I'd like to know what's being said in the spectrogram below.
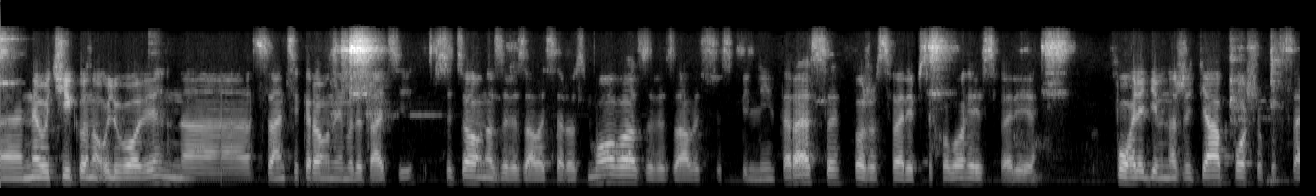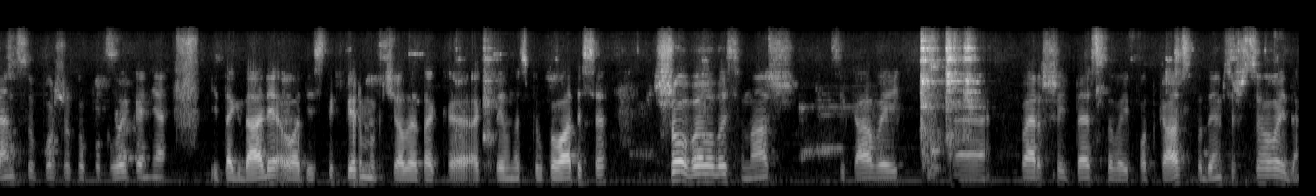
е, Неочікувано у Львові на сеансі керованої медитації. Після цього в нас зав'язалася розмова, зав'язалися спільні інтереси, теж в сфері психології, в сфері поглядів на життя, пошуку сенсу, пошуку покликання і так далі. От і з тих пір ми почали так е, активно спілкуватися. Що вилилось в наш цікавий е, перший тестовий подкаст. Подивимося, що з цього вийде.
